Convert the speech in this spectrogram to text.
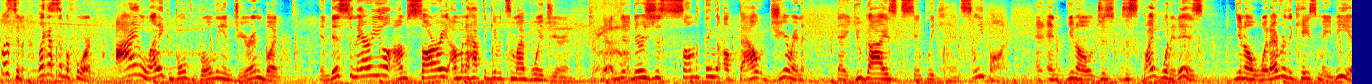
Listen, like I said before, I like both Broly and Jiren, but in this scenario, I'm sorry, I'm gonna have to give it to my boy Jiren. There's just something about Jiren that you guys simply can't sleep on. And, and, you know, just despite what it is, you know, whatever the case may be,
